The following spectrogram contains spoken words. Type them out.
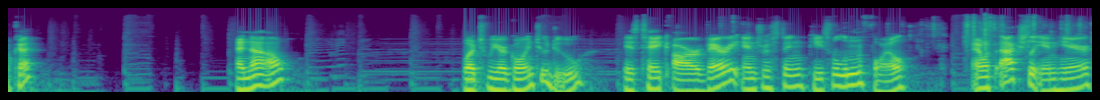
Okay. And now, what we are going to do is take our very interesting piece of aluminum foil, and what's actually in here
